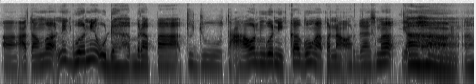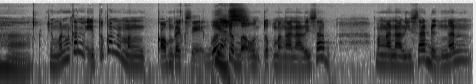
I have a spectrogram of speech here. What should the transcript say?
Uh, atau enggak nih gue nih udah berapa tujuh tahun gue nikah gue nggak pernah orgasme gitu. Aha, aha. Cuman kan itu kan memang kompleks ya. Gue Yes. coba untuk menganalisa menganalisa dengan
